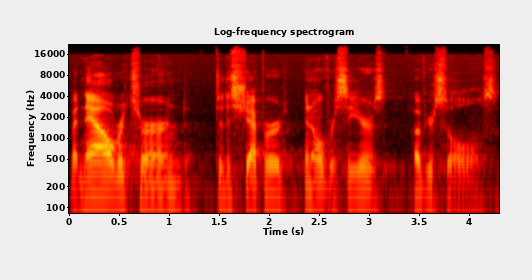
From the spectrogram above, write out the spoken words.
but now returned to the shepherd and overseers of your souls.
